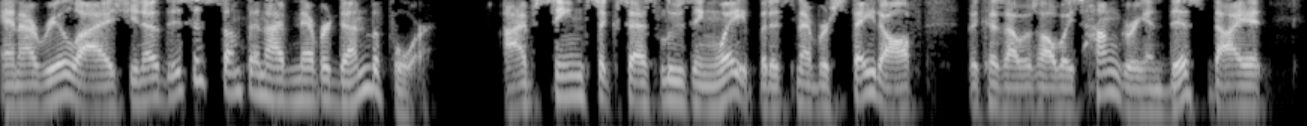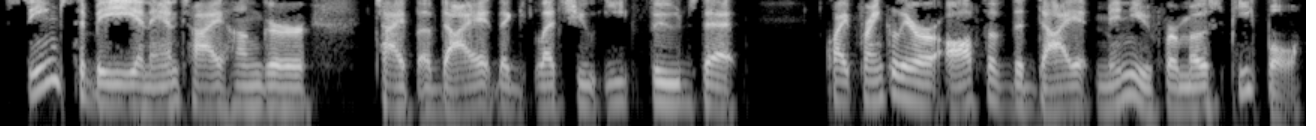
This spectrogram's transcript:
and I realized, you know, this is something I've never done before. I've seen success losing weight, but it's never stayed off because I was always hungry. And this diet seems to be an anti-hunger type of diet that lets you eat foods that quite frankly are off of the diet menu for most people.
